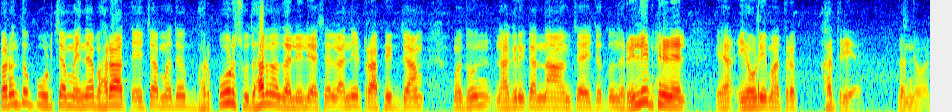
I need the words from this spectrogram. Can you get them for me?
परंतु पुढच्या महिन्याभरात याच्यामध्ये भरपूर सुधारणा झालेली असेल आणि ट्रॅफिक जाममधून नागरिकांना आमच्या याच्यातून रिलीफ मिळेल या एवढी मात्र खात्री आहे. धन्यवाद.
